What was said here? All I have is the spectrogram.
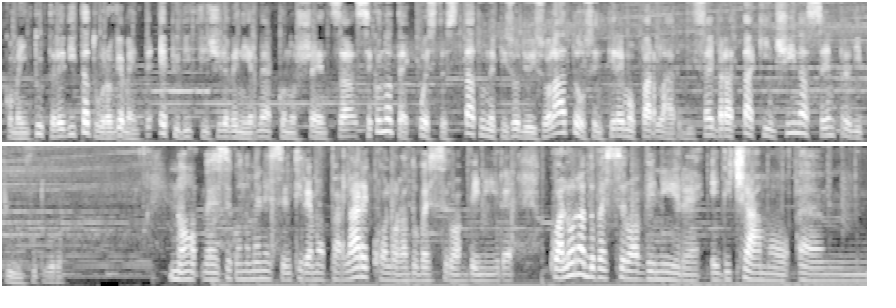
come in tutte le dittature ovviamente, è più difficile venirne a conoscenza. Secondo te questo è stato un episodio isolato o sentiremo parlare di cyberattacchi in Cina sempre di più in futuro? No, eh, secondo me ne sentiremo parlare qualora dovessero avvenire. Qualora dovessero avvenire e diciamo um,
